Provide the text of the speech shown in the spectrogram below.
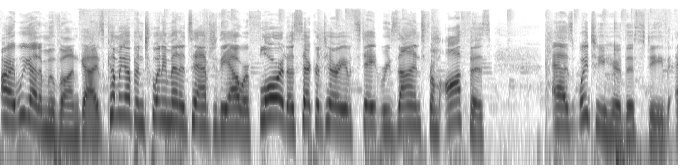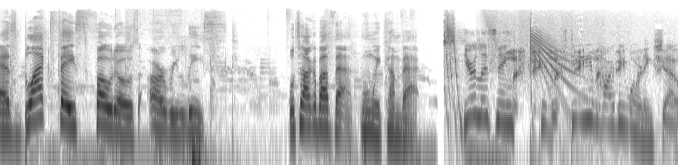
All right, we got to move on, guys. Coming up in 20 minutes after the hour, Florida Secretary of State resigns from office as, wait till you hear this, Steve, as blackface photos are released. We'll talk about that when we come back. You're listening to the Steve Harvey Morning Show.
